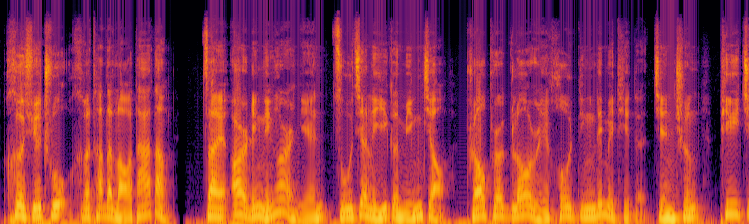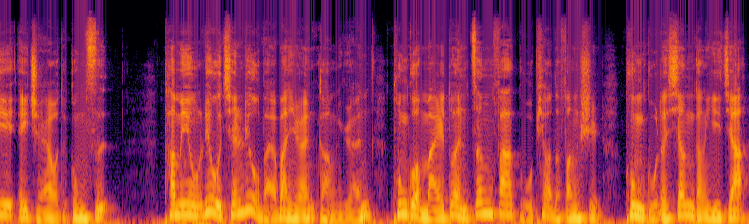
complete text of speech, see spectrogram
贺学初和他的老搭档。在二零零二年，组建了一个名叫 Proper Glory Holding Limited（ 简称 PGHL） 的公司。他们用六千六百万元港元，通过买断增发股票的方式，控股了香港一家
